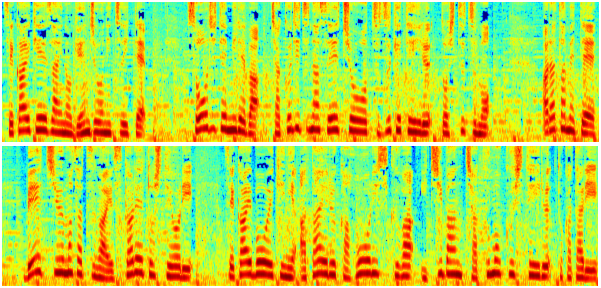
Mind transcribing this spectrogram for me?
世界経済の現状について総じてみれば着実な成長を続けているとしつつも改めて米中摩擦がエスカレートしており世界貿易に与える下方リスクは一番着目していると語り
